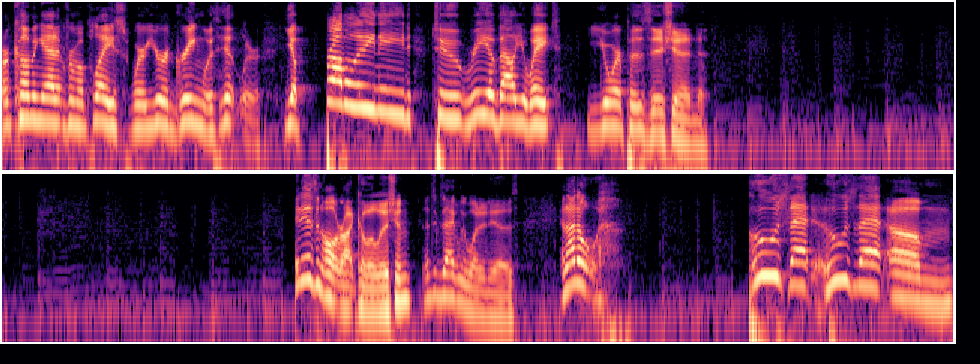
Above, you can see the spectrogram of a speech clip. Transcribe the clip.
are coming at it from a place where you're agreeing with Hitler, you probably need to reevaluate your position. It is an alt right coalition. That's exactly what it is. And I don't. Who's that? Who's that? Um.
